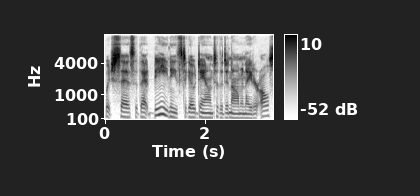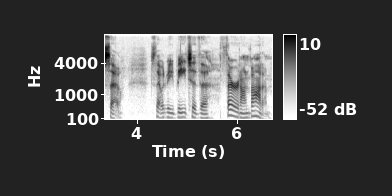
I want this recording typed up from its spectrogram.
which says that that b needs to go down to the denominator also. So that would be b to the third on bottom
